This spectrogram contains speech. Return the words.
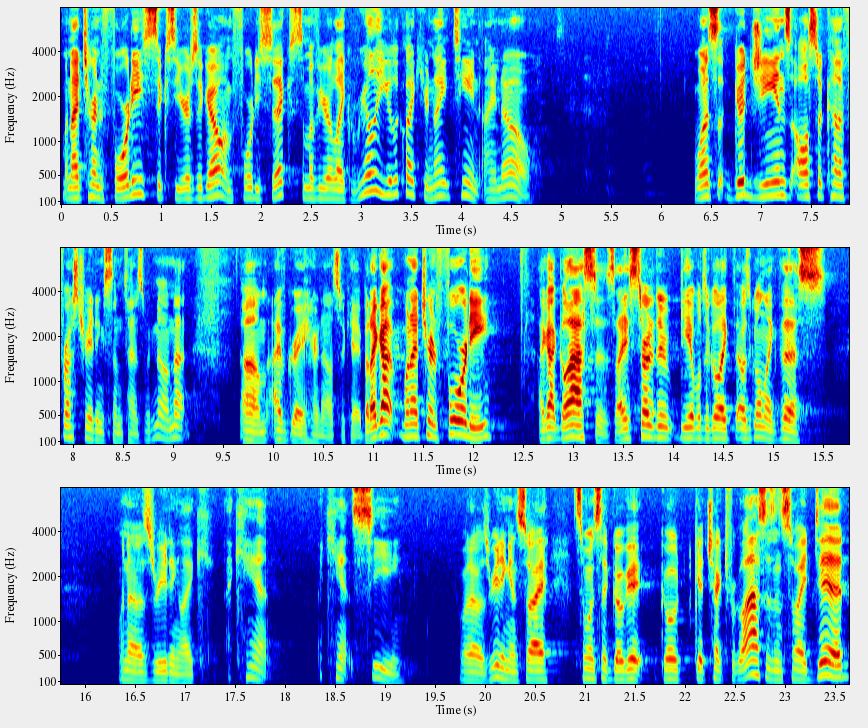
when I turned 40, six years ago, I'm 46. Some of you are like, Really? You look like you're 19. I know. Once good genes, also kind of frustrating sometimes. I'm like, no, I'm not. Um, I have gray hair now. It's okay. But I got when I turned 40, I got glasses. I started to be able to go like I was going like this when I was reading. Like I can't, I can't see what I was reading. And so I, someone said, go get, go get checked for glasses. And so I did.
